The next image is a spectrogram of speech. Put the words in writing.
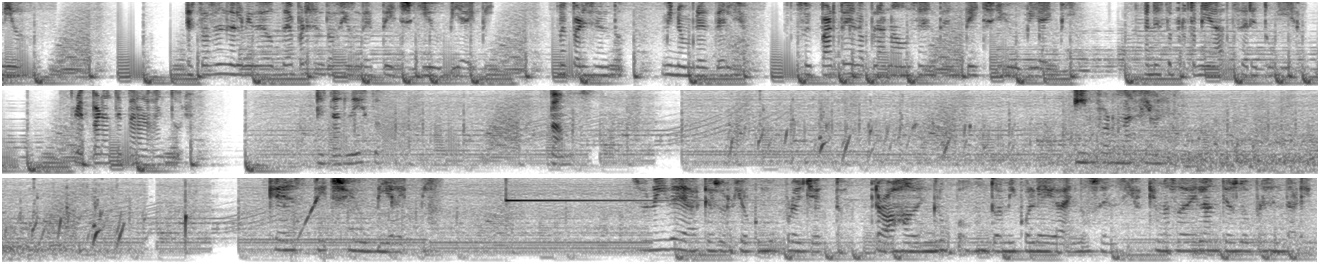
Bienvenido. Estás en el video de presentación de Teach You VIP. Me presento, mi nombre es Delia. Soy parte de la plana docente en Teach You VIP. En esta oportunidad seré tu guía. Prepárate para la aventura. ¿Estás listo? Vamos. Información. ¿Qué es Teach You VIP? Es una idea que surgió como proyecto, trabajado en grupo junto a mi colega en docencia, que más adelante os lo presentaré.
